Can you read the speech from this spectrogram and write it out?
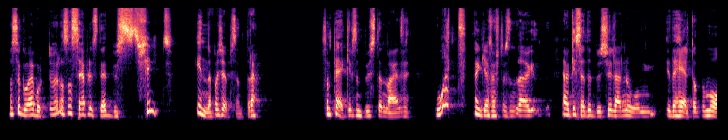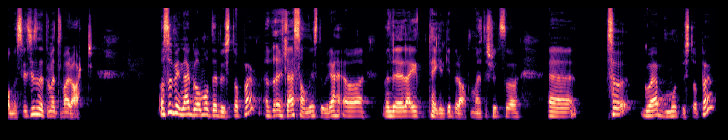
og så går jeg bortover, og så ser jeg plutselig et busskilt inne på kjøpesenteret. Som peker som buss den veien. What?! tenker jeg først. Liksom. Jeg har ikke sett et busskilt der noen i det hele tatt på månedsvis dette, dette var rart. Og så begynner jeg å gå mot det busstoppet. Dette er sann historie, og, men det, det, peker ikke bra på meg til slutt. Så, eh, så går jeg mot busstoppet,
